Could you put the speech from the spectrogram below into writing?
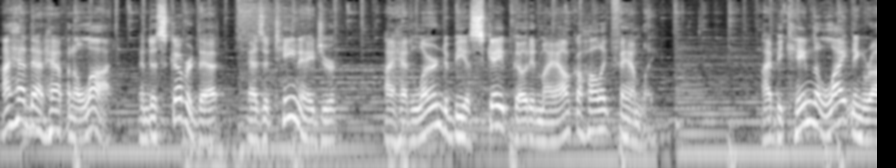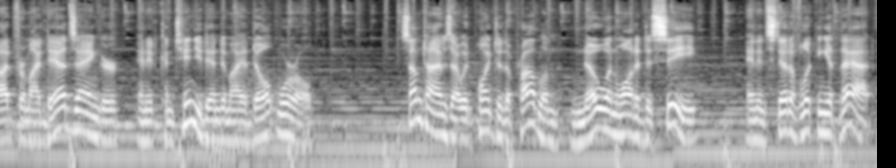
I had that happen a lot and discovered that, as a teenager, I had learned to be a scapegoat in my alcoholic family. I became the lightning rod for my dad's anger, and it continued into my adult world. Sometimes I would point to the problem no one wanted to see, and instead of looking at that,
